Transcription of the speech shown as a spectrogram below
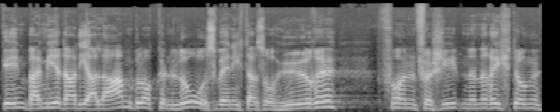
gehen bei mir da die Alarmglocken los, wenn ich da so höre, von verschiedenen Richtungen,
